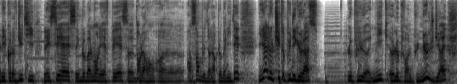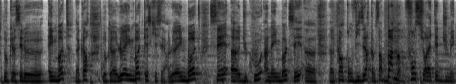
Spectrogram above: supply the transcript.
les Call of Duty, les CS et globalement les FPS dans leur ensemble, dans leur globalité. Il y a le cheat le plus dégueulasse, le plus euh, euh, le, enfin, le plus nul, je dirais. Donc euh, c'est le aimbot, d'accord? Donc le aimbot, qu'est-ce qui sert? Le aimbot, c'est du coup un aimbot, c'est quand ton viseur comme ça, bam, fonce sur la tête du mec.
